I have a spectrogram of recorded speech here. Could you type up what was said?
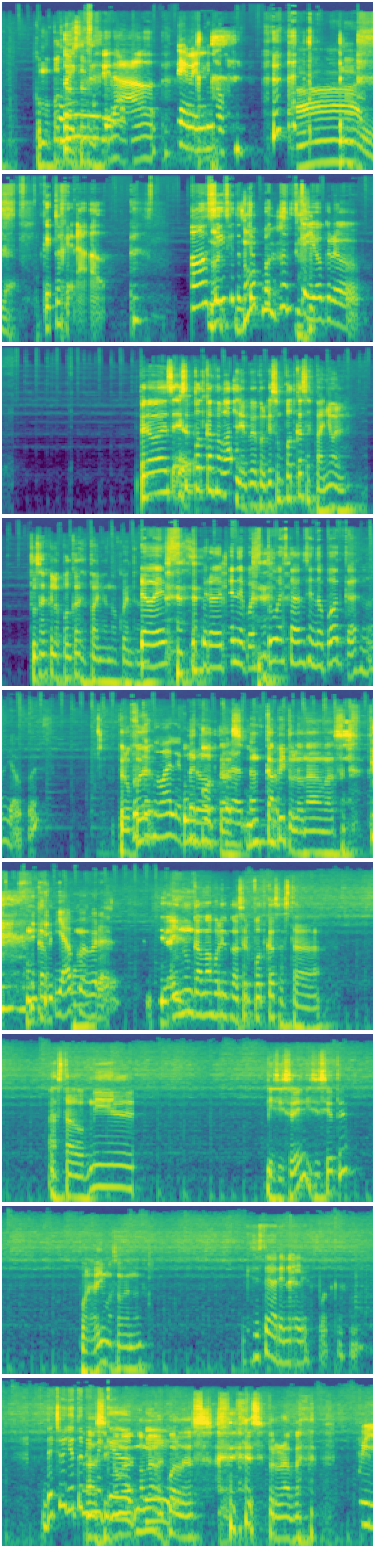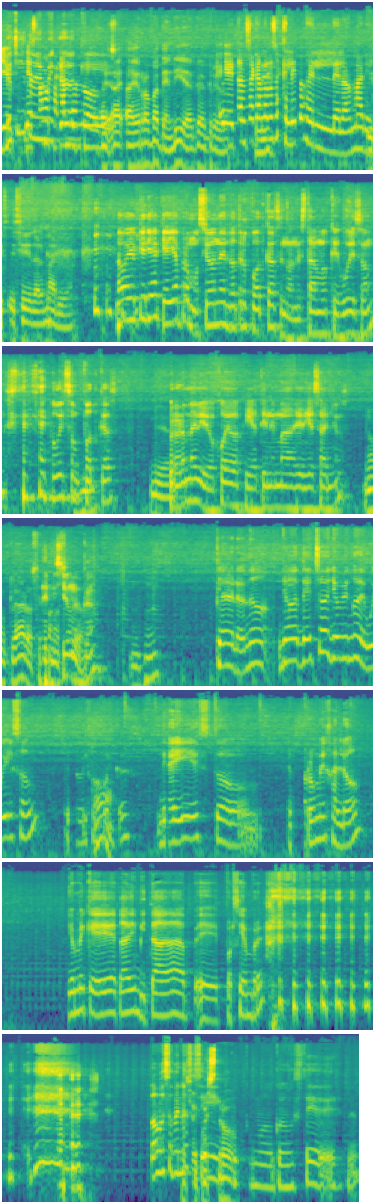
Como Qué podcaster. exagerado. Te vendió. ¡Hala! Qué exagerado. Oh, No, sí, sí, te no, escucho pues. podcasts que yo creo. Pero ese, ese podcast no vale, pues, porque es un podcast español. Tú sabes que los podcasts de España no cuentan. Pero es, pero depende, pues tú estás haciendo podcast, ¿no? Ya pues. Pero fue podcast no vale, un pero- podcast, pero- un capítulo nada más. un capítulo. Ya pues, pero. Y de ahí nunca más volví a hacer podcast hasta. hasta 2016, 17. Por ahí más o menos. que hiciste Arenales podcast, ¿no? De hecho, yo también Ah, me sí, no quedo. me, no me recuerdes ese programa. Uy, De hecho, yo ya también estamos me quedo los- Hay, hay- hay ropa tendida acá, creo. eh, están sacando los esqueletos del, del armario. Sí, sí, sí, del armario. No, yo quería que ella promocione el otro podcast en donde estamos, que es Wilson. Wilson Podcast. Ya. Programa de videojuegos que ya tiene más de 10 años. No, claro, sí De emisión acá. Claro, no. Yo, de hecho, yo vengo de Wilson. de Wilson Oh. Podcast. De ahí esto. El perro me jaló. Yo me quedé acá de invitada eh, por siempre. Vamos a menos así como con ustedes, ¿no?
